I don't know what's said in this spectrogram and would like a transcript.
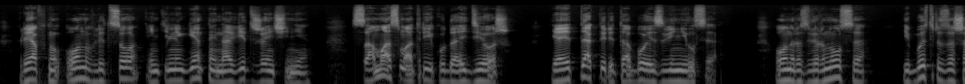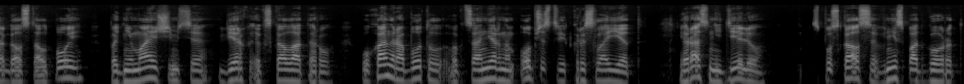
— рявкнул он в лицо интеллигентной на вид женщине. «Сама смотри, куда идешь!» Я и так перед тобой извинился». Он развернулся и быстро зашагал с толпой, поднимающимся вверх эскалатору. Ухан работал в акционерном обществе «Крыслоед» и раз в неделю спускался вниз под город,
